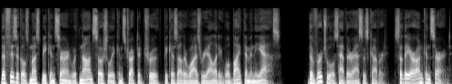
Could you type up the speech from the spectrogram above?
The physicals must be concerned with non socially constructed truth because otherwise reality will bite them in the ass. The virtuals have their asses covered, so they are unconcerned.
